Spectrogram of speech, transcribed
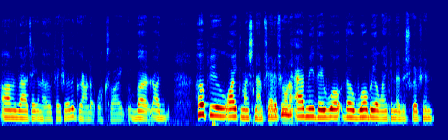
Um, then I take another picture of the ground. It looks like, but I hope you like my Snapchat. If you want to add me, they will. There will be a link in the description.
